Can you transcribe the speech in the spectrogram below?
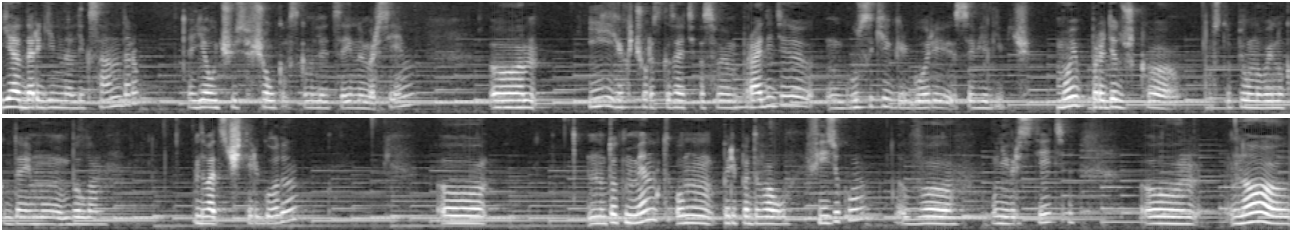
Я Даргина Александр. Я учусь в Щелковском лицее номер 7. Эм, и я хочу рассказать о своем прадеде Гусаке Григории Савельевиче. Мой прадедушка вступил на войну, когда ему было 24 года. Э, на тот момент он преподавал физику в университете, э, но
